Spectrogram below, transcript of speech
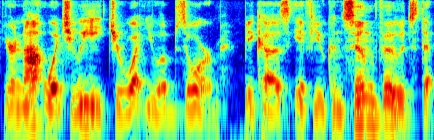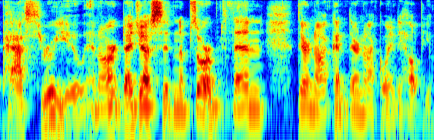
you're not what you eat, you're what you absorb. Because if you consume foods that pass through you and aren't digested and absorbed, then they're not going they're not going to help you.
